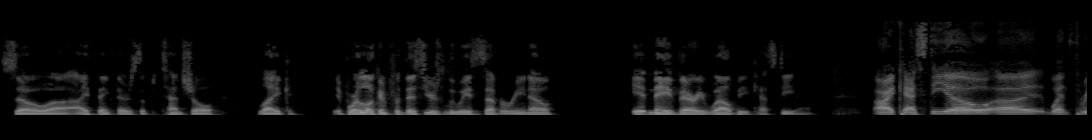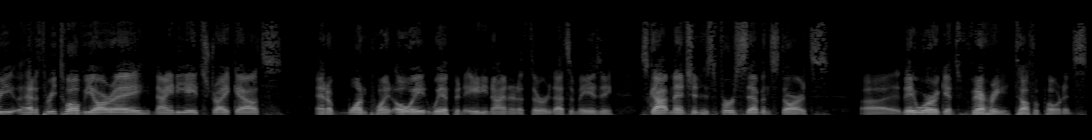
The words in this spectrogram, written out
So, uh, I think there's the potential, like, if we're looking for this year's Luis Severino, it may very well be Castillo. All right, Castillo uh, went three had a 3.12 ERA, 98 strikeouts, and a 1.08 WHIP in 89 and a third. That's amazing. Scott mentioned his first seven starts. Uh, they were against very tough opponents.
